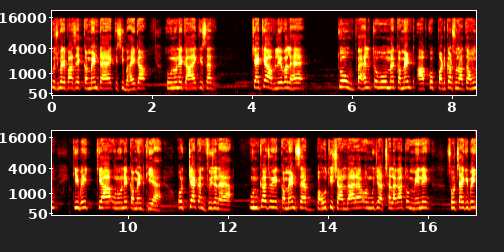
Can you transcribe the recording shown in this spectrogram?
कुछ मेरे पास एक कमेंट आया किसी भाई का तो उन्होंने कहा है कि, सर क्या क्या अवेलेबल है? तो पहले तो वो मैं कमेंट आपको पढ़कर सुनाता हूँ कि भाई क्या उन्होंने कमेंट किया है। और क्या कन्फ्यूज़न आया? उनका जो ये कमेंट्स है, बहुत ही शानदार है और मुझे अच्छा लगा तो मैंने सोचा कि भाई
